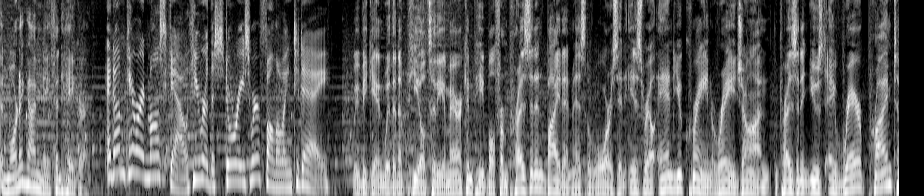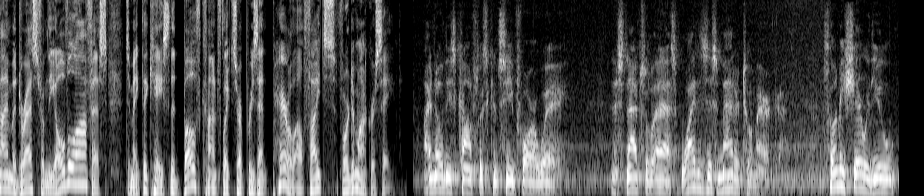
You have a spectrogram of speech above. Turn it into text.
Good morning. I'm Nathan Hager. And I'm Karen Moskow. Here are the stories we're following today. We begin with an appeal to the American people from President Biden as the wars in Israel and Ukraine rage on. The president used a rare primetime address from the Oval Office to make the case that both conflicts represent parallel fights for democracy. I know these conflicts can seem far away, and it's natural to ask, why does this matter to America? So let me share with you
